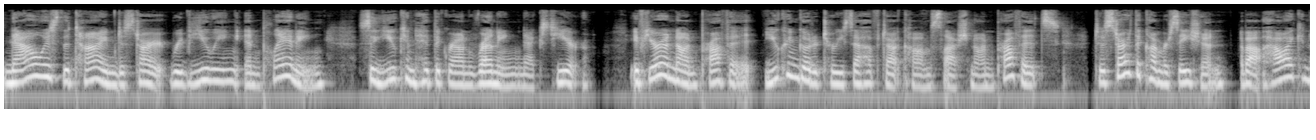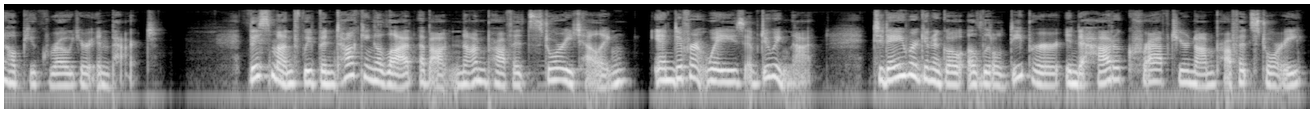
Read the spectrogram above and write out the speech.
Now is the time to start reviewing and planning so you can hit the ground running next year. If you're a nonprofit, you can go to teresahuff.com slash nonprofits to start the conversation about how I can help you grow your impact. This month, we've been talking a lot about nonprofit storytelling and different ways of doing that. Today, we're going to go a little deeper into how to craft your nonprofit story,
